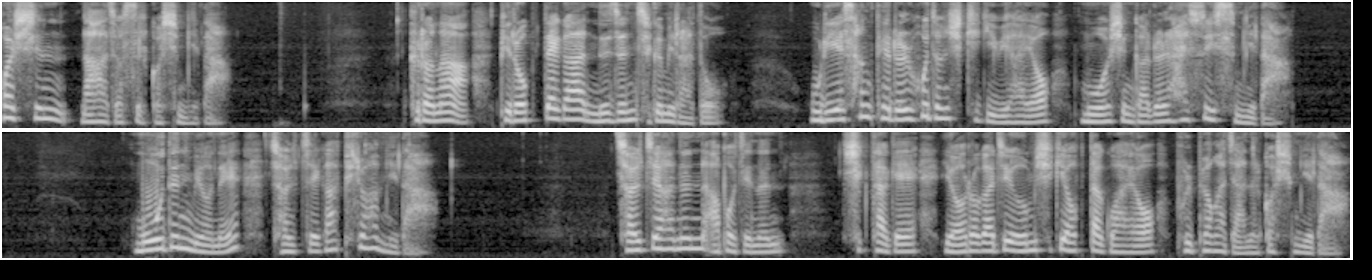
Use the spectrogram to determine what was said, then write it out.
훨씬 나아졌을 것입니다. 그러나 비록 때가 늦은 지금이라도 우리의 상태를 호전시키기 위하여 무엇인가를 할 수 있습니다. 모든 면에 절제가 필요합니다. 절제하는 아버지는 식탁에 여러 가지 음식이 없다고 하여 불평하지 않을 것입니다.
